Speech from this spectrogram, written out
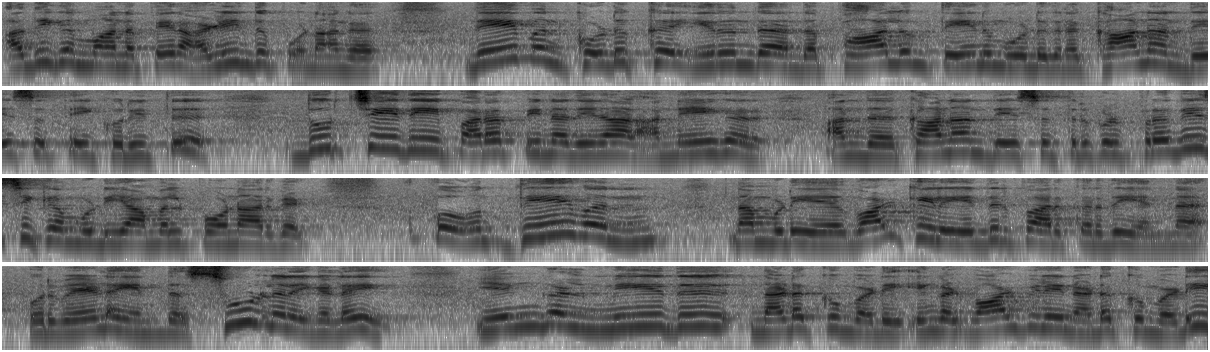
அதிகமான பேர் அழிந்து போனாங்க. தேவன் கொடுக்க இருந்த அந்த பாலும் தேனும் ஓடுகிற கானான் தேசத்தை குறித்து துர்ச்செய்தியை பரப்பினதினால் அநேகர் அந்த கானான் தேசத்திற்குள் பிரவேசிக்க முடியாமல் போனார்கள். அப்போது தேவன் நம்முடைய வாழ்க்கையில் எதிர்பார்க்கிறது என்ன? ஒருவேளை இந்த சூழ்நிலைகளை எங்கள் மீது நடக்கும்படி எங்கள் வாழ்விலே நடக்கும்படி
